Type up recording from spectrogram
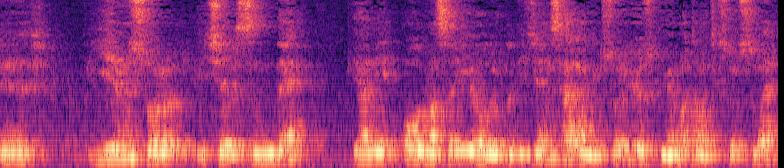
Ee, 20 soru içerisinde yani olmasa iyi olurdu diyeceğiniz herhangi bir soru gözükmüyor. Matematik sorusu var.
